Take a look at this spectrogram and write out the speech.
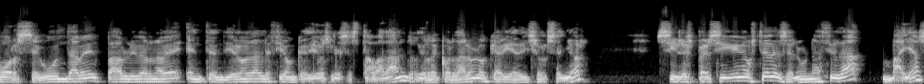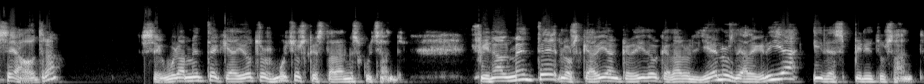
Por segunda vez, Pablo y Bernabé entendieron la lección que Dios les estaba dando y recordaron lo que había dicho el Señor. Si les persiguen a ustedes en una ciudad, váyanse a otra. Seguramente que hay otros muchos que estarán escuchando. Finalmente, los que habían creído quedaron llenos de alegría y de Espíritu Santo.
